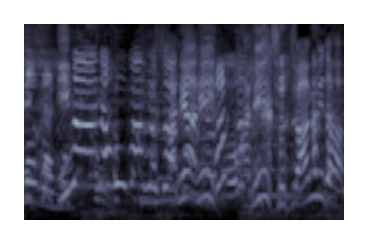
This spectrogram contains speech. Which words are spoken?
이만한 호박을 수확. 아니 아니 아니 진짜입니다.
